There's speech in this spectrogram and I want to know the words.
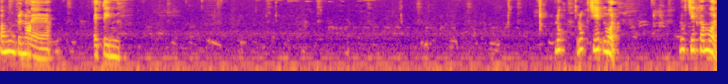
ต้องหูเป็นนอนแต่ไอติมลูกลูกชิดหมด ลูกชิดเขาหมด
